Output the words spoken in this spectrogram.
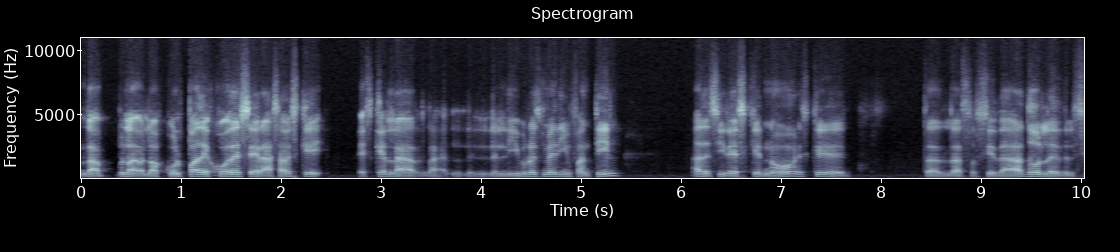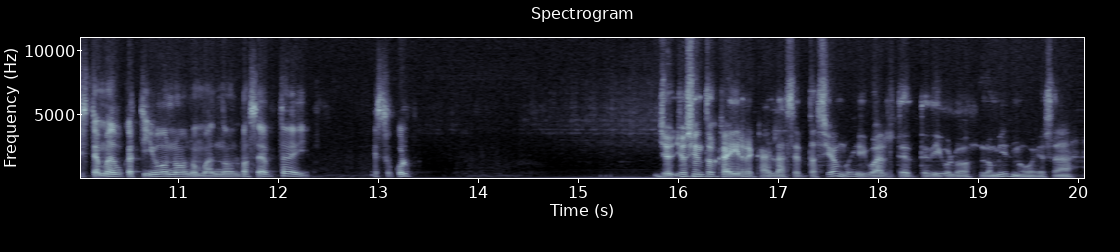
la, la, la culpa dejó de ser, ah, ¿sabes qué? Es que la, la- el el libro es medio infantil, a decir, es que no, es que la sociedad o la- el sistema educativo no, nomás no lo acepta y es su culpa. Yo, yo siento que ahí recae la aceptación, güey. Igual te, te digo lo, lo mismo, güey. O sea,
